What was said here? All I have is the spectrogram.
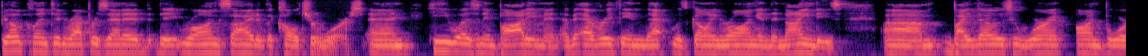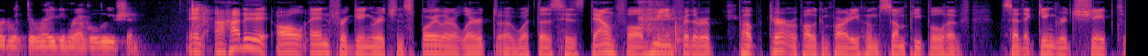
Bill Clinton represented the wrong side of the culture wars, and he was an embodiment of everything that was going wrong in the 90s um, by those who weren't on board with the Reagan Revolution. And uh, how did it all end for Gingrich? And spoiler alert, uh, what does his downfall mean for the current Republican Party, whom some people have said that Gingrich shaped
